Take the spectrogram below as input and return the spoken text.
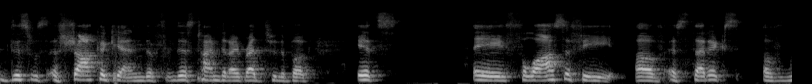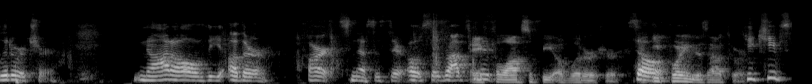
this was a shock again the, this time that I read through the book. It's a philosophy of aesthetics of literature not all the other arts necessary. Oh, so Rob's a philosophy of literature. So I keep pointing this out to her. He keeps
